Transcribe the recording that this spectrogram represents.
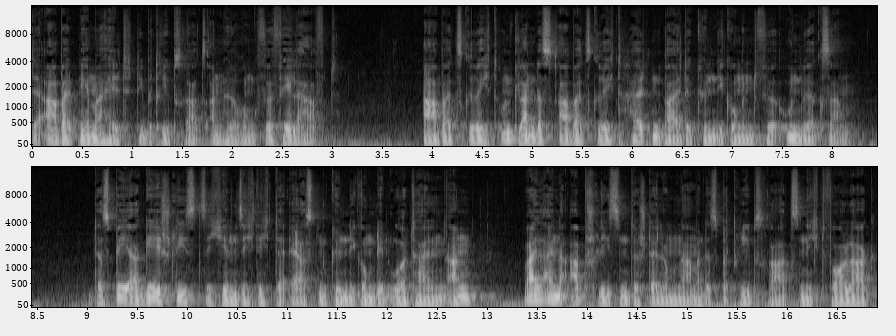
Der Arbeitnehmer hält die Betriebsratsanhörung für fehlerhaft. Arbeitsgericht und Landesarbeitsgericht halten beide Kündigungen für unwirksam das BAG schließt sich hinsichtlich der ersten Kündigung den Urteilen an, weil eine abschließende Stellungnahme des Betriebsrats nicht vorlag,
